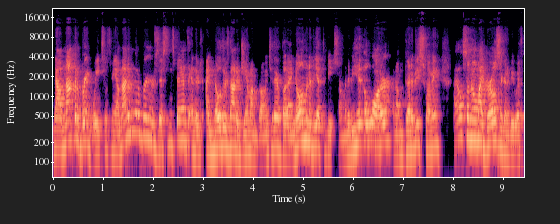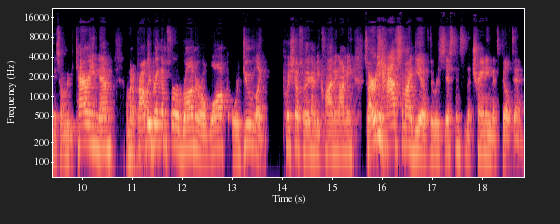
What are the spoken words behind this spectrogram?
Now I'm not gonna bring weights with me. I'm not even gonna bring resistance bands. And there's I know there's not a gym I'm going to there, but I know I'm gonna be at the beach. So I'm gonna be hitting the water and I'm gonna be swimming. I also know my girls are gonna be with me. So I'm gonna be carrying them. I'm gonna probably bring them for a run or a walk or do like push-ups where they're to be climbing on me. So I already have some idea of the resistance and the training that's built in.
